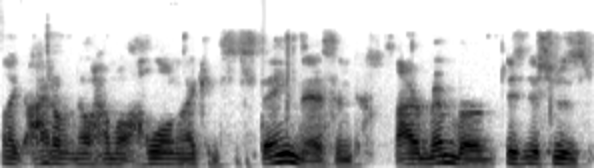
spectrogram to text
like, I don't know how, how long I can sustain this. And I remember this, this was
